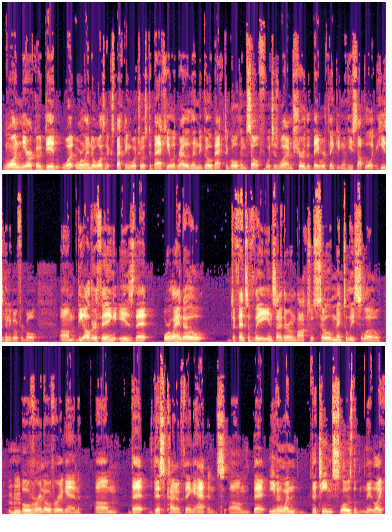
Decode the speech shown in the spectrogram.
one Nyarko did what Orlando wasn't expecting, which was to backheel it rather than to go back to goal himself, which is what I'm sure that they were thinking when he stopped the look. He's going to go for goal. Um, the other thing is that Orlando defensively inside their own box was so mentally slow over and over again um, that this kind of thing happens. Um, that even when the team slows the like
